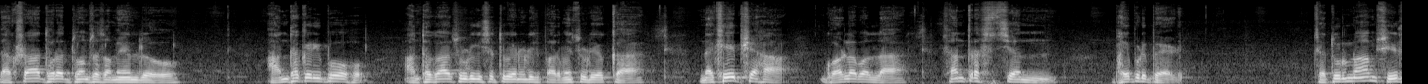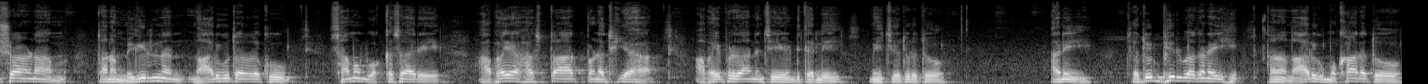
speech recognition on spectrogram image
దక్షాధురధ్వంస సమయంలో అంధకరిపోహో అంధకాసురుడికి శత్రువైన పరమేశ్వరుడి యొక్క నఖేభ్య గోళ్ళ వల్ల సంత్రస్యన్ భయపడిపోయాడు. చతుర్ణాం శీర్షాణం తన మిగిలిన నాలుగు తలలకు సమం ఒక్కసారి అభయ హస్తార్పణధియ అభయప్రదానం చేయండి తల్లి మీ చేతులతో అని చతుర్భిర్వదనై. తన నాలుగు ముఖాలతో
